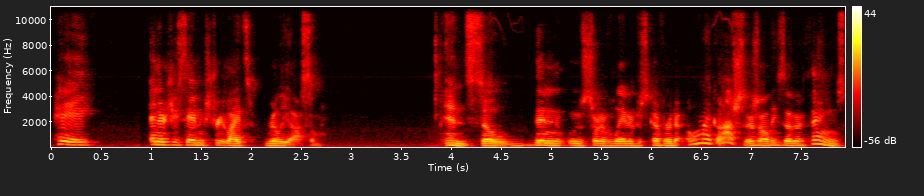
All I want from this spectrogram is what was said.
"Hey, energy saving streetlights, really awesome." And so then it was sort of later discovered, oh my gosh, there's all these other things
